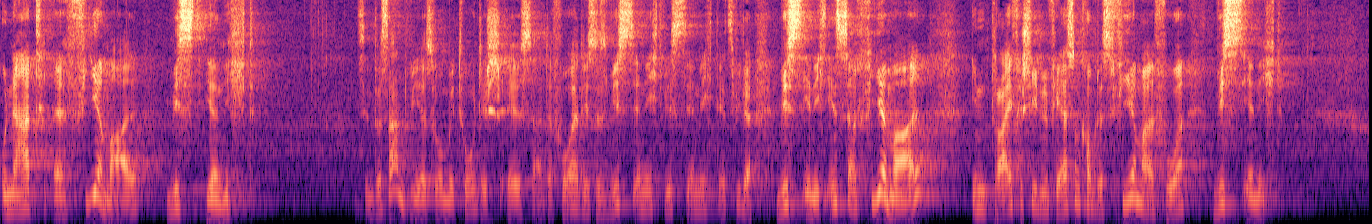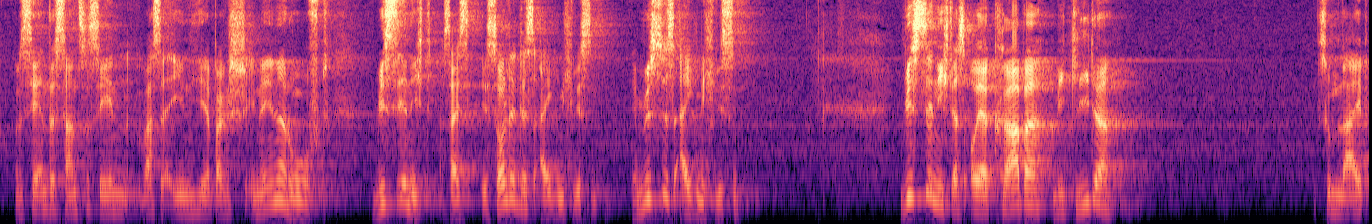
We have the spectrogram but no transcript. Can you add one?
Und er hat äh, viermal, wisst ihr nicht, es ist interessant, wie er so methodisch ist. Er hatte vorher dieses Wisst ihr nicht, wisst ihr nicht, jetzt wieder Wisst ihr nicht. Insgesamt viermal, in drei verschiedenen Versen kommt es viermal vor, Wisst ihr nicht. Und es ist sehr interessant zu sehen, was er ihnen hier praktisch in Erinnerung ruft. Wisst ihr nicht. Das heißt, ihr solltet es eigentlich wissen. Ihr müsst es eigentlich wissen. Wisst ihr nicht, dass euer Körper wie Glieder zum Leib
